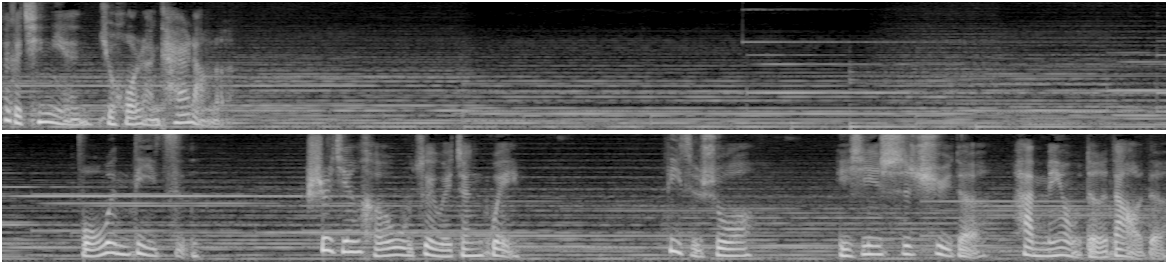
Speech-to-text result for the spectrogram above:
这个青年就豁然开朗了。佛问弟子：“世间何物最为珍贵？”弟子说：“已经失去的和没有得到的。”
